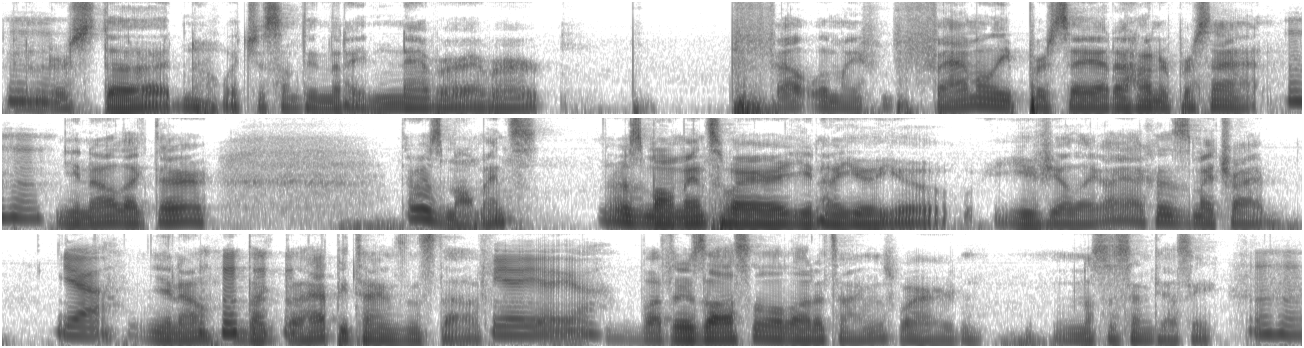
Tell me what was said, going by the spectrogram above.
and Mhm. understood, which is something that I never ever felt with my family per se at hundred percent. Mhm. You know, like there, there was moments. There was moments where you know you you you feel like oh yeah, 'cause this is my tribe. Yeah. You know, like the happy times and stuff. Yeah. Yeah. Yeah. But there's also a lot of times where no se sentía así. Mm-hmm.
